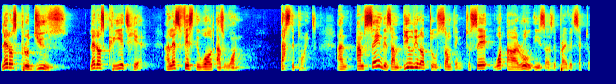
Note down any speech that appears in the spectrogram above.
Let us produce, let us create here and let's face the world as one. That's the point. And I'm saying this, I'm building up to something to say what our role is as the private sector.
